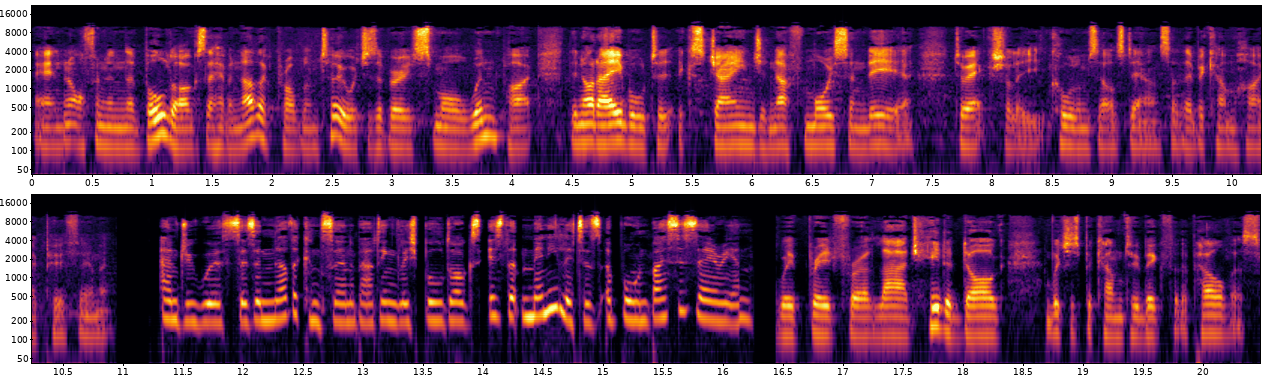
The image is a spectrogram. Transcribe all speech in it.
and often in the bulldogs, they have another problem too, which is a very small windpipe. They're not able to exchange enough moistened air to actually cool themselves down, so they become hyperthermic. Andrew Worth says another concern about English bulldogs is that many litters are born by caesarean. We've bred for a large headed dog, which has become too big for the pelvis.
